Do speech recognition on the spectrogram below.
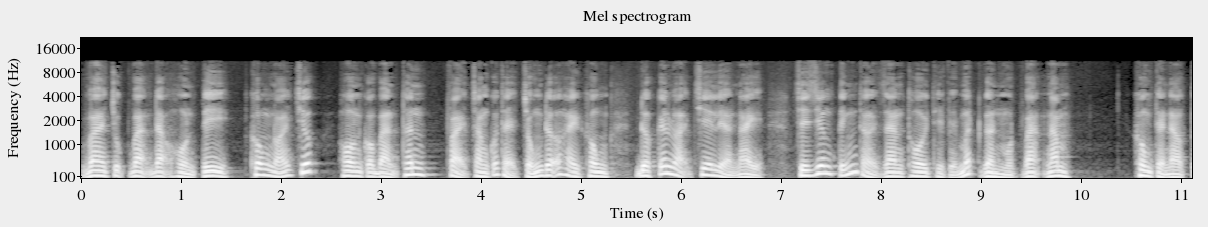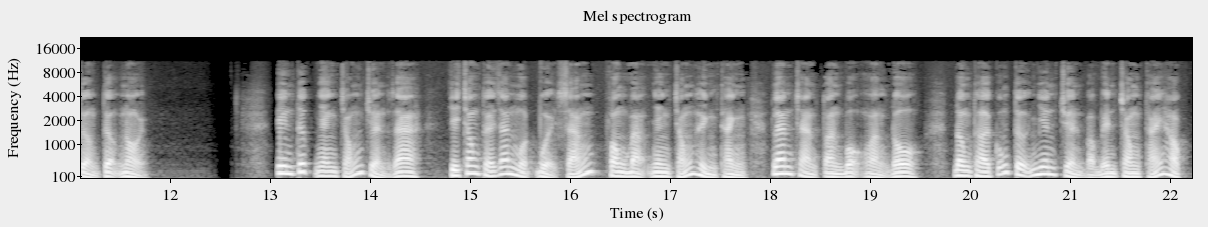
vài chục vạn đạo hồn ti, không nói trước hồn của bản thân phải chăng có thể chống đỡ hay không được cái loại chia lìa này, chỉ riêng tính thời gian thôi thì phải mất gần một vạn năm. Không thể nào tưởng tượng nổi. Tin tức nhanh chóng chuyển ra, chỉ trong thời gian một buổi sáng, phòng bạo nhanh chóng hình thành, lan tràn toàn bộ hoàng đô, đồng thời cũng tự nhiên chuyển vào bên trong thái học.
